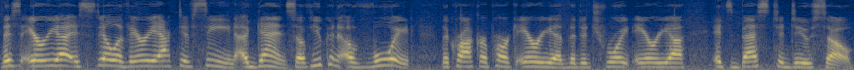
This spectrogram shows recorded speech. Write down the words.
this area is still a very active scene. Again, so if you can avoid the Crocker Park area, the Detroit area, it's best to do so.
